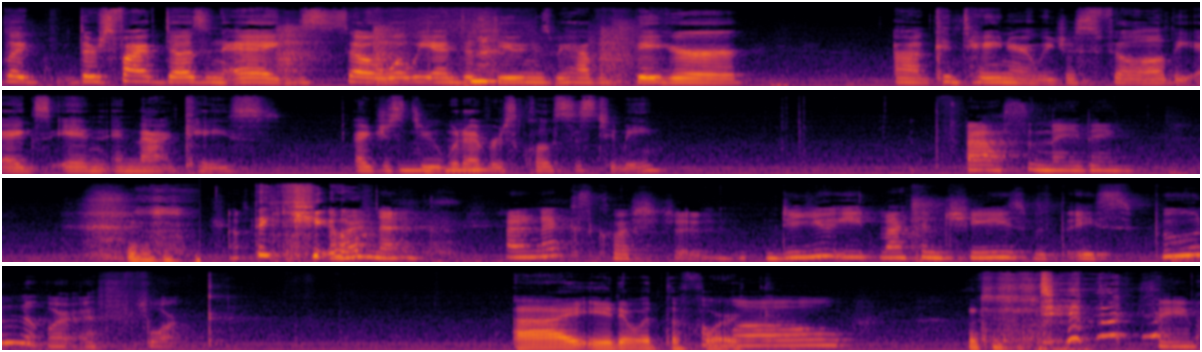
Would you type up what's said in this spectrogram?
like there's five dozen eggs. So what we end up doing is we have a bigger uh, container. We just fill all the eggs in. In that case, I just do mm-hmm. whatever's closest to me. Fascinating. Thank you. Our, ne- our next question Do you eat mac and cheese with a spoon or a fork? I eat it with the fork. Hello? Same.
